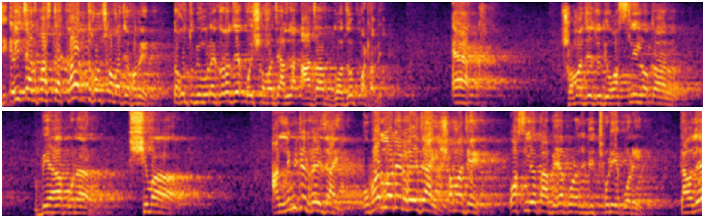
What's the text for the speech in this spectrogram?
যে এই চার পাঁচটা কাজ যখন সমাজে হবে, তখন তুমি মনে করো যে ওই সমাজে আল্লাহ আজাব গজব পাঠাবে। এক, সমাজে যদি অশ্লীলতার বেহাপনার সীমা আনলিমিটেড হয়ে যায় ওভারলোডেড হয়ে যায় সমাজে, অশ্লীলতা বেহাপনা যদি ছড়িয়ে পড়ে, তাহলে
